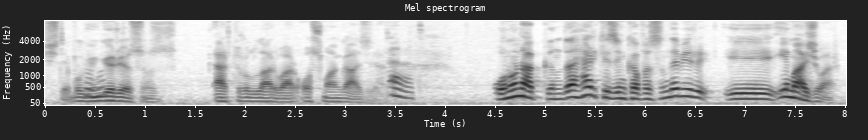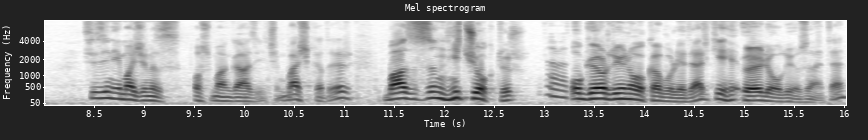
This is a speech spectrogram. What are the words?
işte bugün görüyorsunuz Ertuğrullar var, Osman Gaziler. var. Evet. Onun hakkında herkesin kafasında bir e, imaj var. Sizin imajınız Osman Gazi için başkadır. Bazısının hiç yoktur. Evet. O gördüğünü o kabul eder ki öyle oluyor zaten.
